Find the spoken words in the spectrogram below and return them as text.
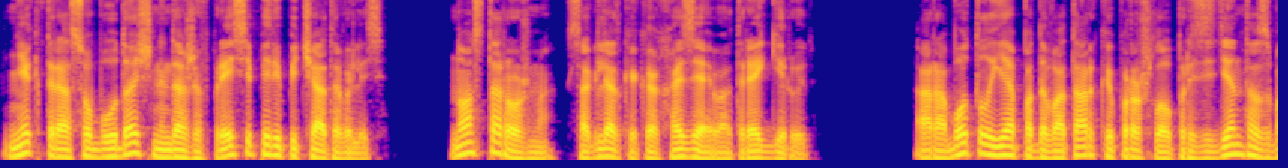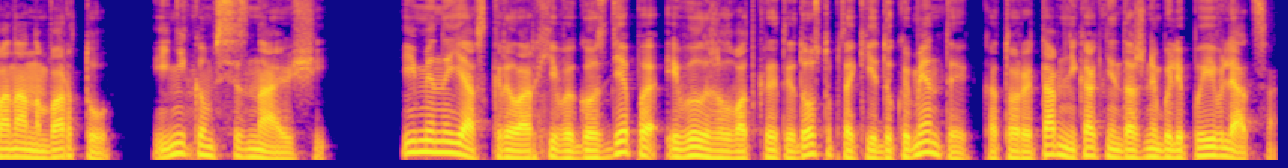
Некоторые особо удачные даже в прессе перепечатывались. Но осторожно, с оглядкой, как хозяева отреагируют. А работал я под аватаркой прошлого президента с бананом во рту и ником всезнающий. Именно я вскрыл архивы Госдепа и выложил в открытый доступ такие документы, которые там никак не должны были появляться.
